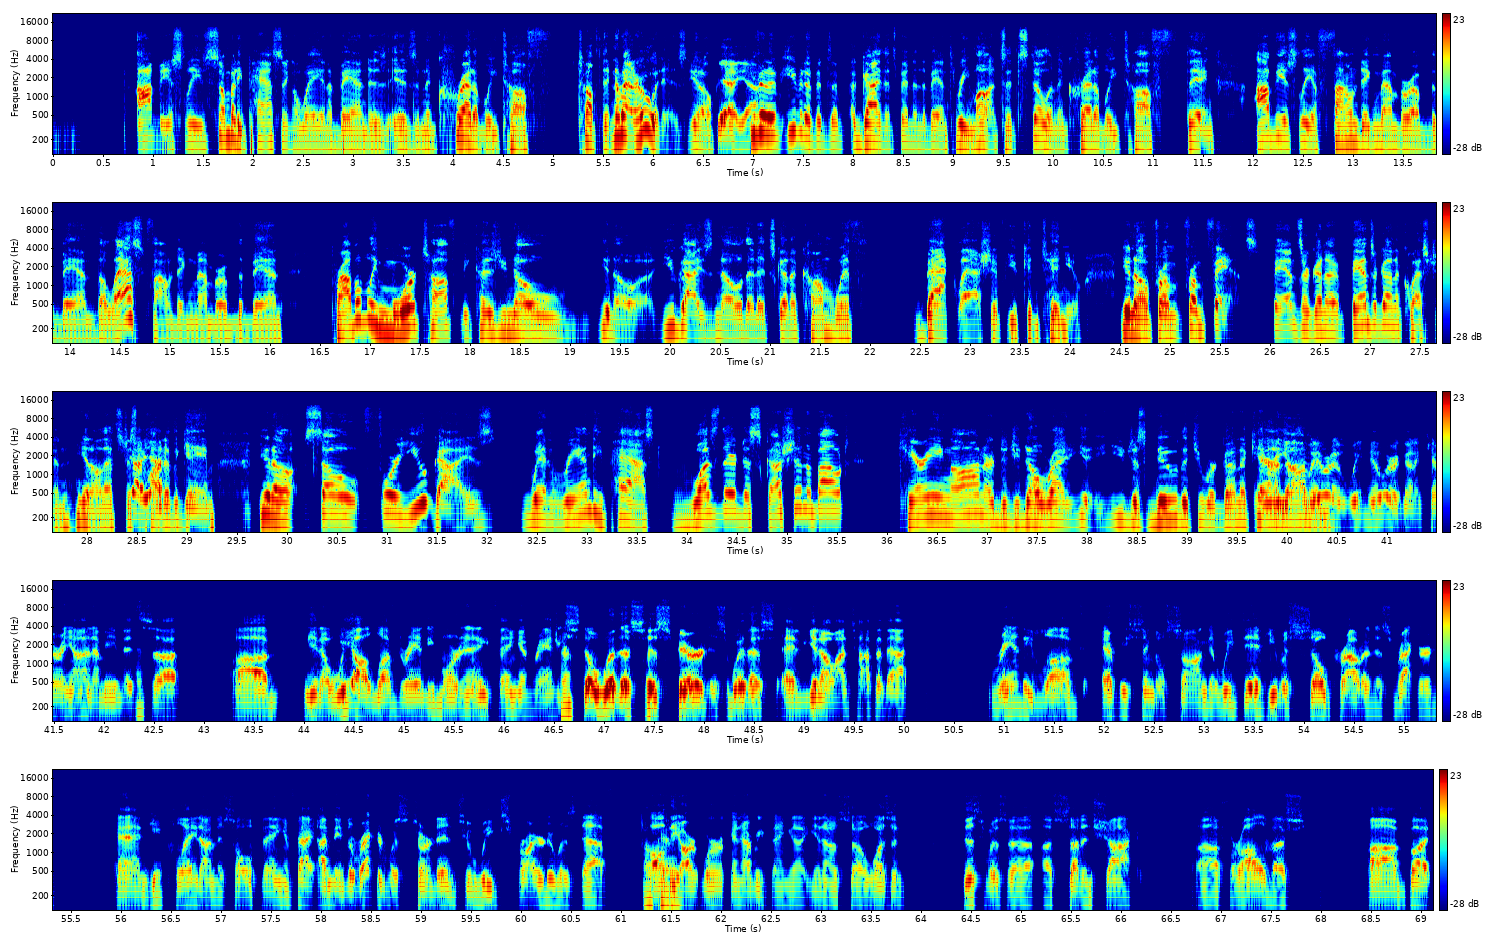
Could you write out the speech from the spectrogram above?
obviously, somebody passing away in a band is is an incredibly tough, tough thing. No matter who it is, you know, Yeah, yeah, even if even if it's a, a guy that's been in the band three months, it's still an incredibly tough thing. Obviously, a founding member of the band, the last founding member of the band, probably more tough because you know, you know, you guys know that it's going to come with backlash if you continue. You know, from from fans. Fans are gonna fans are gonna question. You know, that's just Yeah, part yeah. of the game. You know, so for you guys, when Randy passed, was there discussion about carrying on, or did you know right? You, you just knew that you were gonna carry yeah, no, on. We and- were we knew we were to carry on. I mean, it's uh, um, you know, we all loved Randy more than anything, and Randy's Sure. still with us. His spirit is with us, and you know, on top of that, Randy loved every single song that we did. He was so proud of this record, and he played on this whole thing. In fact, I mean, the record was turned in two weeks prior to his death. all the artwork and everything. Uh, you know, so it wasn't. This was a, a sudden shock uh, for all of us. Uh, but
